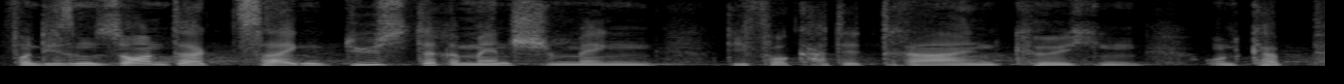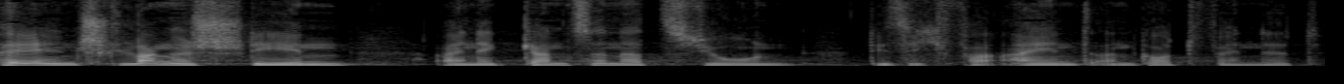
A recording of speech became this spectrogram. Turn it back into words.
von diesem Sonntag zeigen düstere Menschenmengen, die vor Kathedralen, Kirchen und Kapellen Schlange stehen, eine ganze Nation, die sich vereint an Gott wendet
